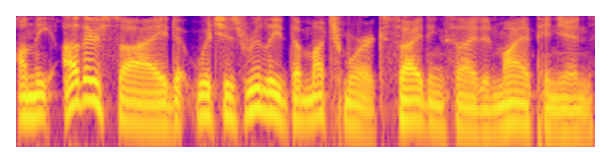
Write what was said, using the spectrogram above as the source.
On the other side, which is really the much more exciting side, in my opinion,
